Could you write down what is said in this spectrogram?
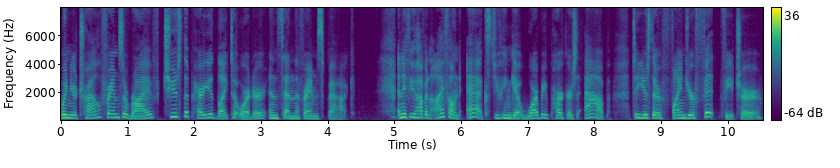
When your trial frames arrive, choose the pair you'd like to order and send the frames back. And if you have an iPhone X, you can get Warby Parker's app to use their Find Your Fit feature.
